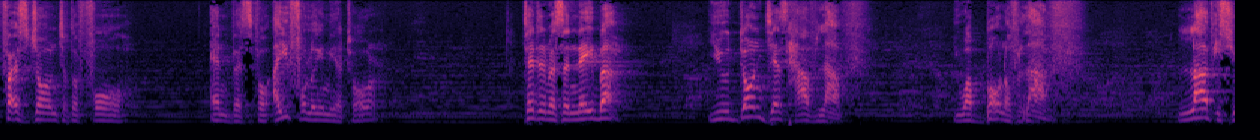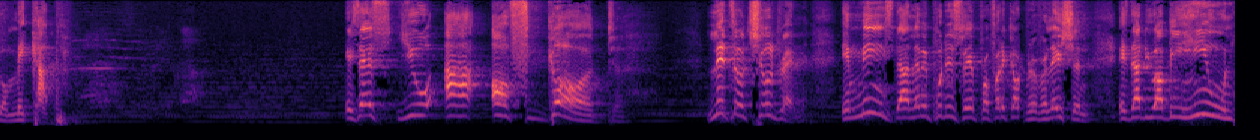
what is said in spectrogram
First John chapter 4 and verse 4. Are you following me at all? Tell them as a neighbor, you don't just have love, you are born of love. Love is your makeup. It says, You are of God. Little children. It means that, let me put this way prophetic revelation is that you are hewn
